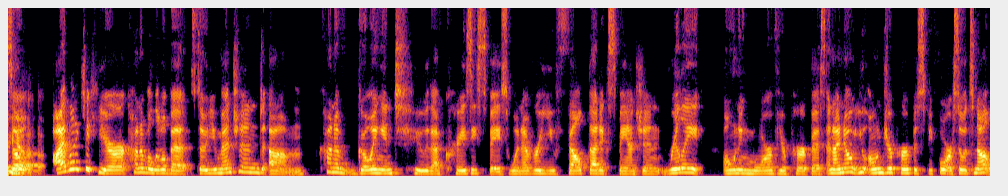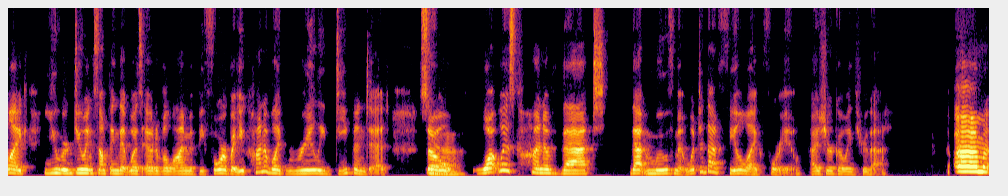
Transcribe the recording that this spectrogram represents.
So yeah. i'd like to hear kind of a little bit. So you mentioned um kind of going into that crazy space whenever you felt that expansion really owning more of your purpose. And I know you owned your purpose before. So it's not like you were doing something that was out of alignment before, but you kind of like really deepened it. So yeah. what was kind of that that movement? What did that feel like for you as you're going through that? Um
